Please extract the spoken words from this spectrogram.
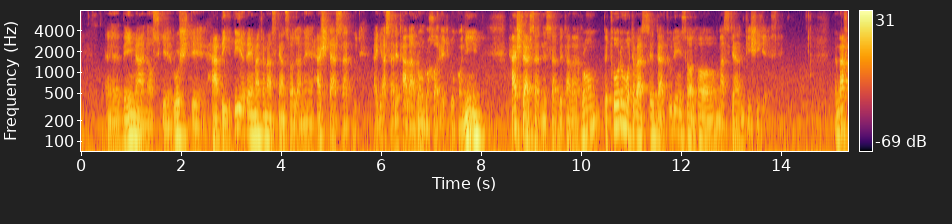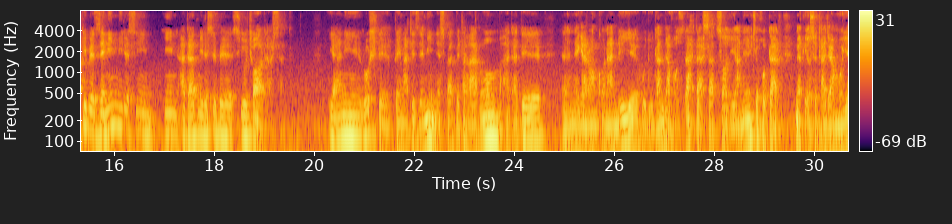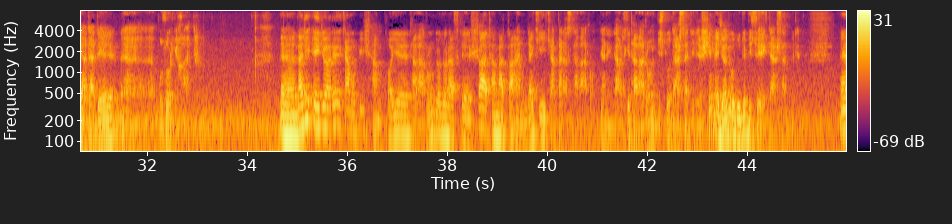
به این معناست که رشد حقیقی قیمت مسکن سالانه 8 درصد بوده. اگه اثر تورم رو خارج بکنیم 8 درصد نسبت به تورم به طور متوسط در طول این سالها مسکن پیشی گرفته. وقتی به زمین می‌رسیم این عدد می‌رسه به 34 درصد. یعنی رشد قیمت زمین نسبت به تورم عدد نگران کننده حدودا 12 درصد سالیانه که خب در مقیاس تجمعی عدد بزرگی خواهد ولی اجاره کم و بیش هم پای تورم جلو رفته. شاید هم حتی اندکی کمتر از تورم. یعنی در حالی که تورم 22 درصدی داشتیم اجاره حدود 21 درصد بوده.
